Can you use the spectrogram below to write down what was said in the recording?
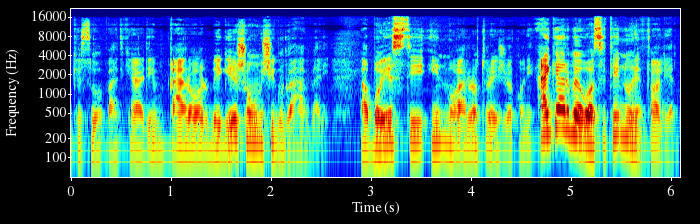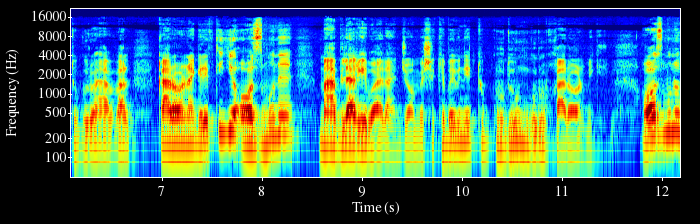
که صحبت کردیم قرار بگیره شما میشی گروه اولی و بایستی این مقررات رو اجرا کنی. اگر به واسطه نوع فعالیت تو گروه اول قرار نگرفتی یه آزمون مبلغی باید انجام بشه که ببینید تو کدوم گروه قرار می‌گیری. آزمون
